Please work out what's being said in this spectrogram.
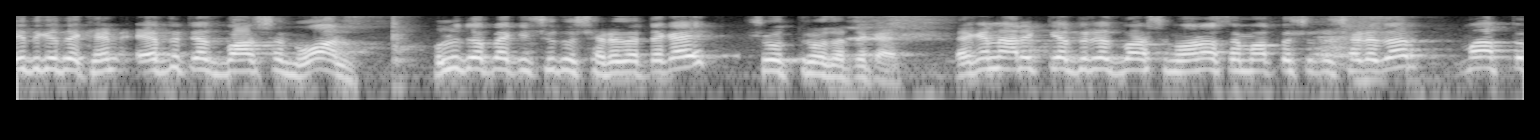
এদিকে দেখেন এফডিটাস ভার্সন ওয়ান হলুদ প্যাকেজ শুধু ষাট হাজার টাকায়, সত্তর হাজার টাকায়। এখানে আরেকটি এফডিটাস ভার্সন ওয়ান আছে, মাত্র শুধু ষাট হাজার, মাত্র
